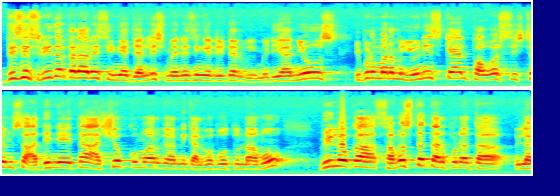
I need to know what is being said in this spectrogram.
This is Sridhar Kadari senior journalist managing editor media news ఇప్పుడు మనం యూనిస్కాన్ పవర్ సిస్టమ్స్ అధినేత అశోక్ కుమార్ గారిని కలవబోతున్నాము. వీళ్ళు ఒక సంస్థ తరపునంత వీళ్ళ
